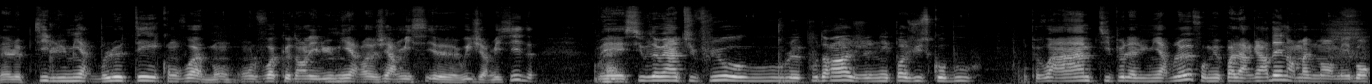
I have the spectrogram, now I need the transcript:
Là, le petit lumière bleutée qu'on voit, bon, on le voit que dans les lumières euh, germicides, euh, oui, germicides. Mais Ouais. si vous avez un tube fluo où le poudrage n'est pas jusqu'au bout, on peut voir un petit peu la lumière bleue. Faut mieux pas la regarder normalement, mais bon.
